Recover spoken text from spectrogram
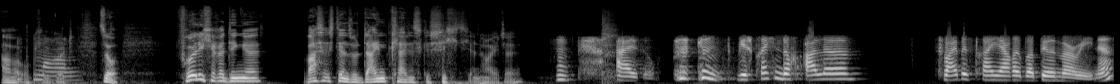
Aber okay, Mann. gut. So, fröhlichere Dinge. Was ist denn so dein kleines Geschichtchen heute? Also, wir sprechen doch alle zwei bis drei Jahre über Bill Murray, ne?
